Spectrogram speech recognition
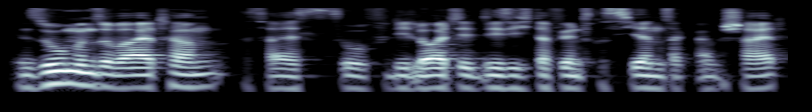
in Zoom und so weiter. Das heißt, so für die Leute, die sich dafür interessieren, sagt mal Bescheid.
